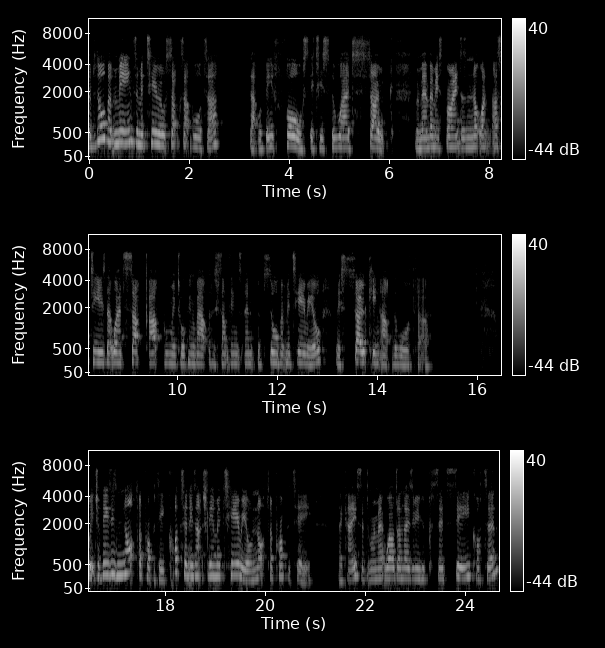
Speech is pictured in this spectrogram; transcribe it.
absorbent means a material sucks up water that would be false. It is the word soak. Remember, Miss Bryant does not want us to use that word suck up when we're talking about something's an absorbent material. We're soaking up the water. Which of these is not a property? Cotton is actually a material, not a property. Okay, so well done those of you who said C, cotton.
